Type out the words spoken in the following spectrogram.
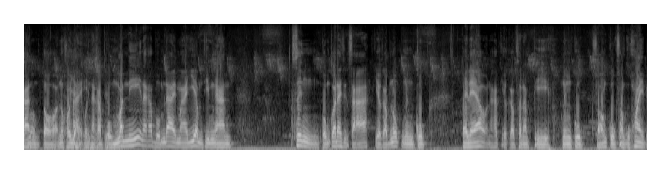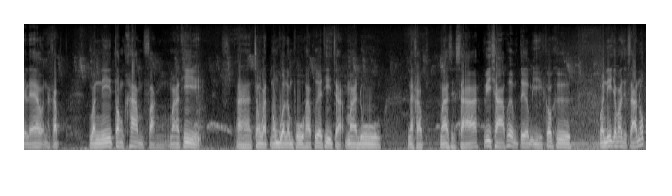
การต่อนกเขาใหญ่นะครับ ผมวันนี้นะครับผมได้มาเยี่ยมทีมงาน ซึ่งผมก็ได้ศึกษาเกี่ยวกับนกหนึ่งกุกไปแล้วนะครับ เกี่ยวกับสนับปีกหนึ่งกุกสองกุกสองกุกห้อยไปแล้วนะครับ วันนี้ต้องข้ามฝั่งมาที่จังหวัดหนองบัวลำพูครับ เพื่อที่จะมาดูนะครับ มาศึกษาวิชาเพิ่มเติมอีกก็คือ วันนี้จะมาศึกษานก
